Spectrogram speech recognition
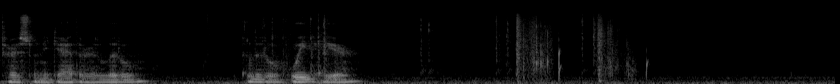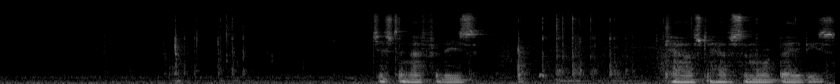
First, let me gather a little, a little wheat here. Just enough for these cows to have some more babies.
